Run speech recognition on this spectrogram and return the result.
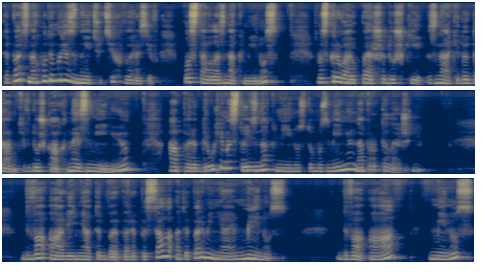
Тепер знаходимо різницю цих виразів. Поставила знак мінус. Розкриваю перші дужки, знаки доданків в дужках не змінюю, а перед другими стоїть знак мінус, тому змінюю на протилежні. 2а відняти b переписала, а тепер міняємо мінус 2а мінус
